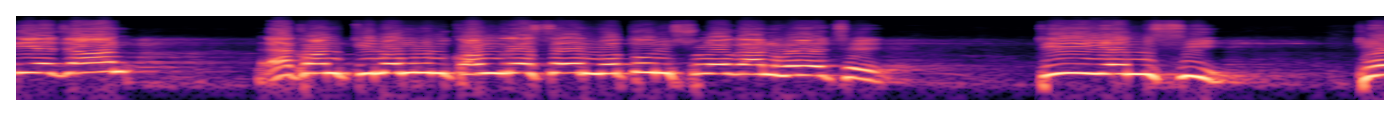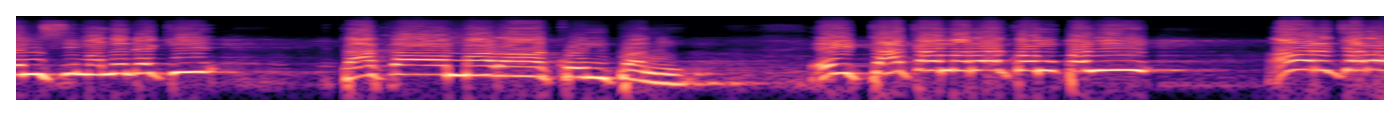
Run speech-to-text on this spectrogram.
দিয়ে যান, এখন তৃণমূল কংগ্রেসের নতুন স্লোগান হয়েছে, টিএমসি। টিএমসি মানে কি টাকা মারা কোম্পানি। এই টাকা মারা কোম্পানি, আর যারা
